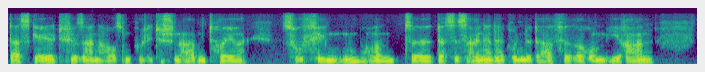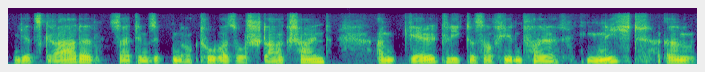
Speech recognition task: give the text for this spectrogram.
das Geld für seine außenpolitischen Abenteuer zu finden. Und äh, das ist einer der Gründe dafür, warum Iran jetzt gerade seit dem 7. Oktober so stark scheint. Am Geld liegt es auf jeden Fall nicht. Ähm,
